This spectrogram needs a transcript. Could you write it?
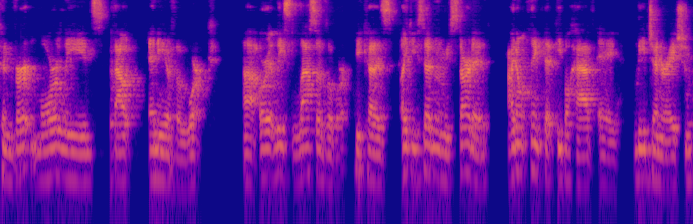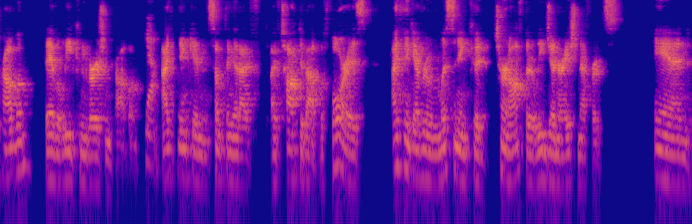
convert more leads without any of the work, uh, or at least less of the work. Because, like you said when we started, I don't think that people have a lead generation problem they have a lead conversion problem. Yeah. I think in something that I've I've talked about before is I think everyone listening could turn off their lead generation efforts and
